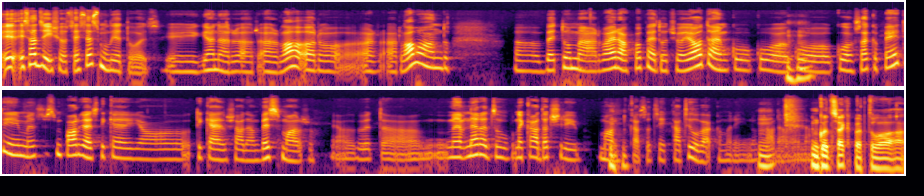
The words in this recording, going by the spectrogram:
es atzīšos, es esmu lietojis gan ar, ar, ar, ar, ar, ar lavandu. Uh, bet tomēr vairāk papētot šo jautājumu, ko, ko, mm -hmm. ko, ko saka pētījumi, es esmu pārgājis tikai, jau, tikai uz šādām bezsmaržu. Jā, bet uh, ne, neredzu nekādu atšķirību man, mm -hmm. kā, sacīt, kā cilvēkam arī nu, tādā mm. veidā. Un, ko tu saki par to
